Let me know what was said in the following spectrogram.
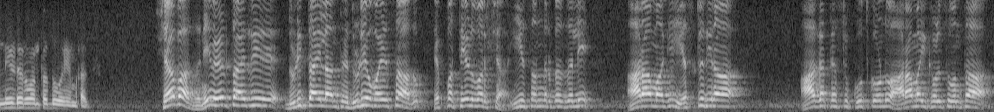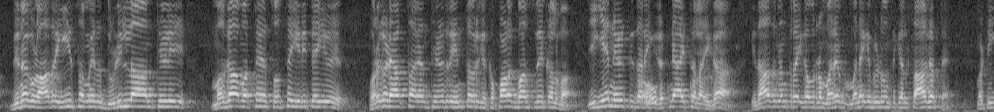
ನೀಡಿರುವಂತದ್ದು ಹಿಮರಾಜ್ ಶಹಬಾಜ್, ನೀವು ಹೇಳ್ತಾ ಇದ್ರಿ ದುಡಿತಾ ಇಲ್ಲ ಅಂತೇಳಿ ದುಡಿಯೋ ವಯಸ್ಸ ಅದು. ಎಪ್ಪತ್ತೇಳು ವರ್ಷ. ಈ ಸಂದರ್ಭದಲ್ಲಿ ಆರಾಮಾಗಿ ಎಷ್ಟು ದಿನ ಆಗತ್ತಷ್ಟು ಕೂತ್ಕೊಂಡು ಆರಾಮಾಗಿ ಕಳಿಸುವಂಥ ದಿನಗಳು. ಆದರೆ ಈ ಸಮಯದ ದುಡಿಲ್ಲ ಅಂಥೇಳಿ ಮಗ ಮತ್ತೆ ಸೊಸೆ ಈ ರೀತಿಯಾಗಿ ಹೊರಗಡೆ ಹಾಕ್ತಾರೆ ಅಂತ ಹೇಳಿದ್ರೆ ಇಂಥವ್ರಿಗೆ ಕಪಾಳಕ್ಕೆ ಬಾರಿಸ್ಬೇಕಲ್ವಾ? ಈಗ ಏನು ಹೇಳ್ತಿದ್ದಾರೆ? ಈ ಘಟನೆ ಆಯ್ತಲ್ಲ ಈಗ? ಇದಾದ ನಂತರ ಈಗ ಅವ್ರನ್ನ ಮರೆ ಮನೆಗೆ ಬಿಡುವಂತ ಕೆಲಸ ಆಗತ್ತೆ. ಬಟ್ ಈ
